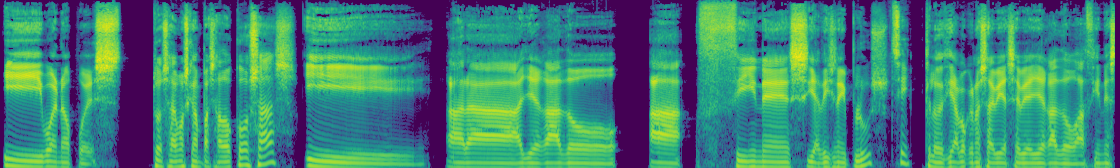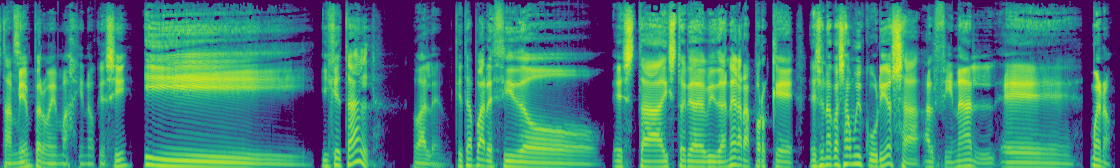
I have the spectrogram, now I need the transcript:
Y bueno, pues todos sabemos que han pasado cosas y ahora ha llegado a cines y a Disney Plus. Sí. Que lo decía porque no sabía si había llegado a cines también, Sí. pero me imagino que sí. Y... ¿Y qué tal? Valen, ¿qué te ha parecido esta historia de Vida Negra? Porque es una cosa muy curiosa al final. eh, bueno,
